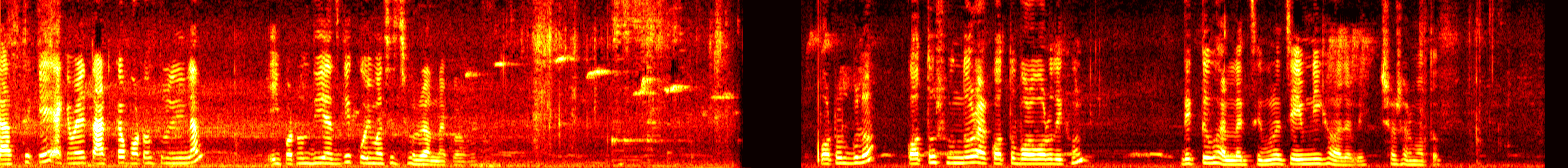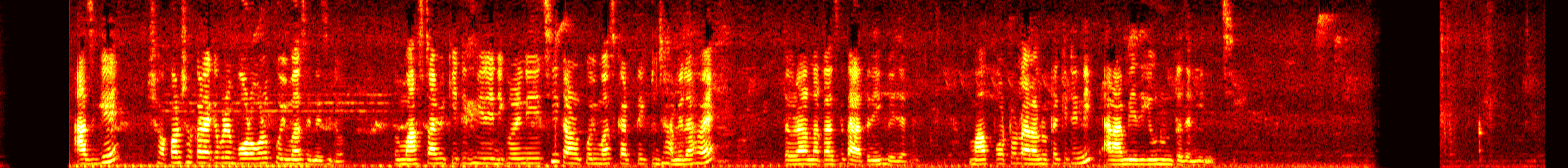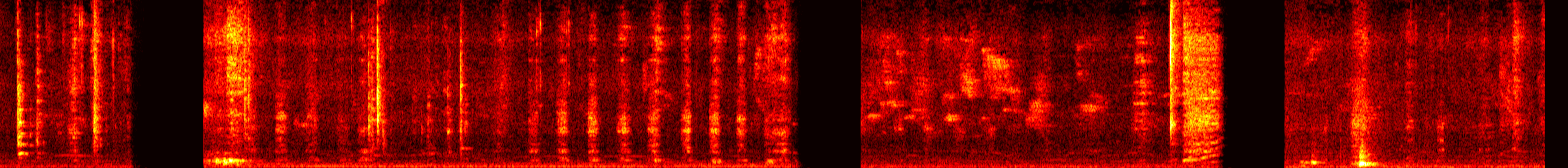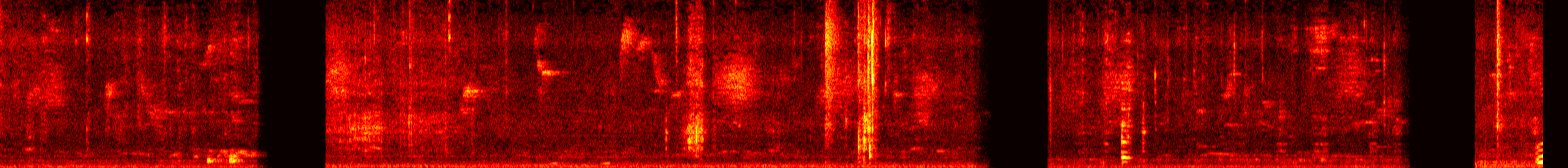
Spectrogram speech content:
গাছ থেকে একেবারে টাটকা পটল তুলে নিলাম। এই পটল দিয়ে আজকে কই মাছের ঝোল রান্না করব। পটলগুলো কত সুন্দর আর কত বড় বড় দেখুন। দেখতেও ভালো লাগছে, মনে হচ্ছে এমনি খাওয়া যাবে শশার মতো। আজকে সকাল সকাল একেবারে বড় বড় কই মাছ এনেছিল। তো মাছটা আমি কেটে ধুয়ে রেডি করে নিয়েছি, কারণ কই মাছ কাটতে একটু ঝামেলা হয়। তো রান্নাটা আজকে তাড়াতাড়ি হয়ে যাবে। মা পটল আর আলুটা কেটে নিই আর আমি এদিকে উনুনটা জ্বালিয়ে নিচ্ছি।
